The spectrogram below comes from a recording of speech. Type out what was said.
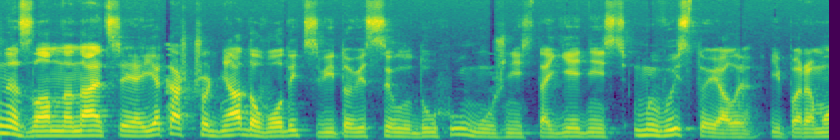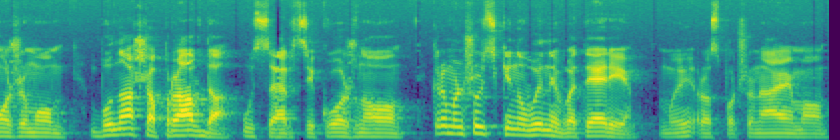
незламна нація, яка щодня доводить світові силу духу, мужність та єдність. Ми вистояли і переможемо, бо наша правда у серці кожного. Кременчуцькі новини в етері. Ми розпочинаємо.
